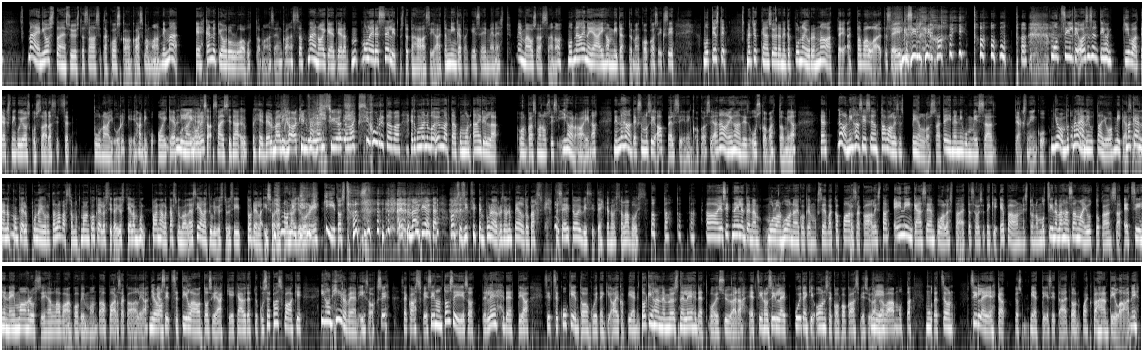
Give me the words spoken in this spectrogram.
Mä en jostain syystä saa sitä koskaan kasvamaan, niin mä ehkä nyt joudun luovuttamaan sen kanssa. Mä en oikein tiedä, mulla ei edes selitystä tähän asiaan, että minkä takia se ei menesty. En mä osaa sanoa, mutta ne aina jää ihan mitättömän kokoisiksi. Mutta tietysti mä tykkään syödä niitä punajuuren naatteja, että tavallaan, että se ei ehkä sille haittaa, mutta, mutta silti olisi se nyt ihan kiva, tiiäks, niin kuin joskus saada sit se punajuurikin, ihan niin kuin oikea punajuuri. Niin, että saisi sitä hedelmälihaakin vähän niin, syötäväksi. Juuri tämä. Että kun mä en voi ymmärtää, kun mun äidillä on kasvanut siis ihan aina, niin nehän on semmoisia appelsiinin kokoisia. Ne on ihan siis uskomattomia. Ja ne on ihan siis sen tavallisessa pellossa, että ei ne niin kuin missään tiedätkö, niin kuin, Joo, mutta mä, mä en niin tajua, mikä mä se on. en ole kokeillut punajuurta lavassa, mutta mä oon kokeillut sitä just siellä mun vanhalla kasvimaalla ja siellä tuli just todella isoja no punajuuria. Niin, kiitos taas. että mä en tiedä, onko se sit sitten punajuuri sellainen peltokasvi, että se ei toimi sitten ehkä noissa lavoissa. Totta, totta. Ja sitten neljäntenä mulla on huonoja kokemuksia vaikka parsakaalista. Ei niinkään sen puolesta, että se olisi jotenkin epäonnistunut, mutta siinä vähän sama juttu kanssa, että siihen ei mahdu siihen lavaan kovin montaa parsakaalia. Joo. Ja sitten se tila on tosi äkkiä käytetty, kun se kasvaakin ihan hirveän isoksi se kasvi. Siinä on tosi isot lehdet ja sitten se kukinto on kuitenkin aika pieni. Tokihan ne myös ne lehdet voi syödä, että siinä on silleen kuitenkin on se koko kasvi syötävää, niin. mutta, mutta et se on sille ei ehkä, jos miettii sitä, että on vaikka vähän tilaa, niin,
